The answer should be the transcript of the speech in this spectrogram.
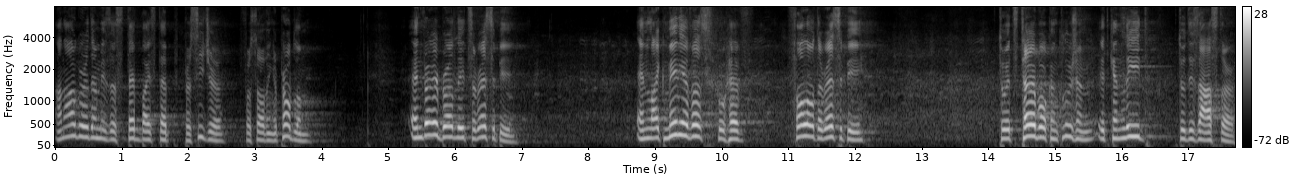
An algorithm is a step by step procedure for solving a problem. And very broadly, it's a recipe and like many of us who have followed the recipe to its terrible conclusion, it can lead to disaster.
